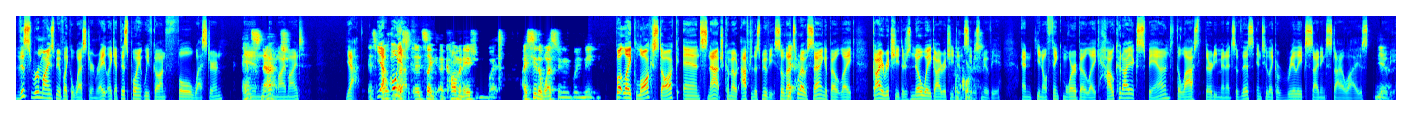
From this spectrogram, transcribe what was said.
This reminds me of like a western, right? Like at this point we've gone full western And in, Snatch, in my mind. Yeah. It's Yeah, oh, yeah. It's like a combination, but I see the Western. What you mean? But like Lock, Stock, and Snatch come out after this movie. So that's Yeah. what I was saying about like Guy Ritchie. There's no way Guy Ritchie didn't see this movie. And, you know, think more about like how could I expand the last 30 minutes of this into like a really exciting stylized Yeah, movie.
